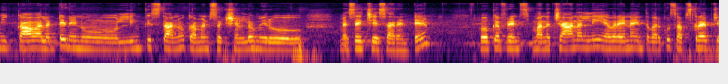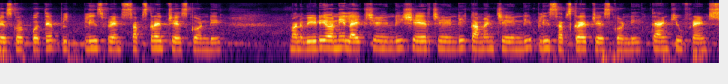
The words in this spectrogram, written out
మీకు కావాలంటే నేను లింక్ ఇస్తాను కమెంట్ సెక్షన్లో మీరు మెసేజ్ చేశారంటే. ఓకే ఫ్రెండ్స్ మన ఛానల్ని ఎవరైనా ఇంతవరకు సబ్స్క్రైబ్ చేసుకోకపోతే ప్లీజ్ ఫ్రెండ్స్ సబ్స్క్రైబ్ చేసుకోండి. మన వీడియోని లైక్ చేయండి షేర్ చేయండి కమెంట్ చేయండి ప్లీజ్ సబ్స్క్రైబ్ చేసుకోండి. Thank you friends.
